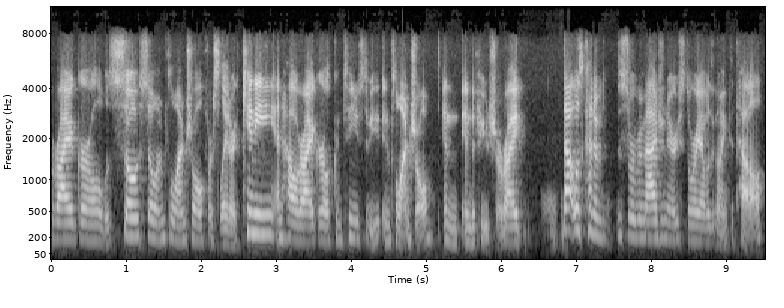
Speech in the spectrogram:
Riot Grrrl was so so influential for Sleater-Kinney and how Riot Grrrl continues to be influential in in the future, right? That was kind of the sort of imaginary story I was going to tell.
